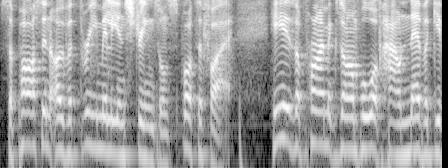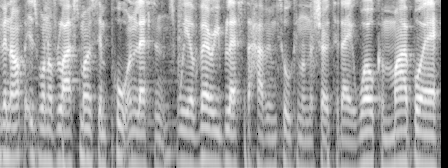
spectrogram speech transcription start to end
surpassing over 3 million streams on Spotify. He is a prime example of how never giving up is one of life's most important lessons. We are very blessed to have him talking on the show today. Welcome, my boy,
